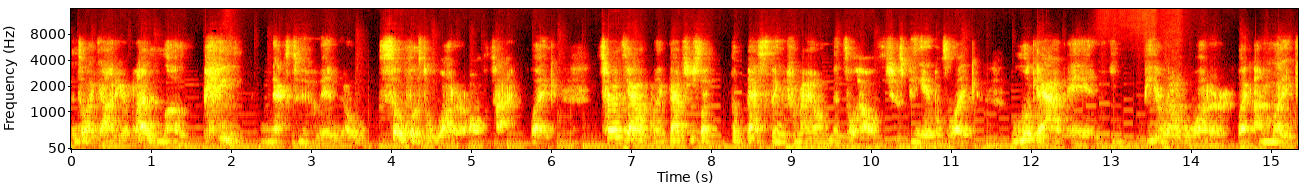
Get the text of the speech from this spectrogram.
until I got here, but I love being next to and so close to water all the time. Like turns out like that's just like the best thing for my own mental health. Just being able to like look at and be around water. Like I'm like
